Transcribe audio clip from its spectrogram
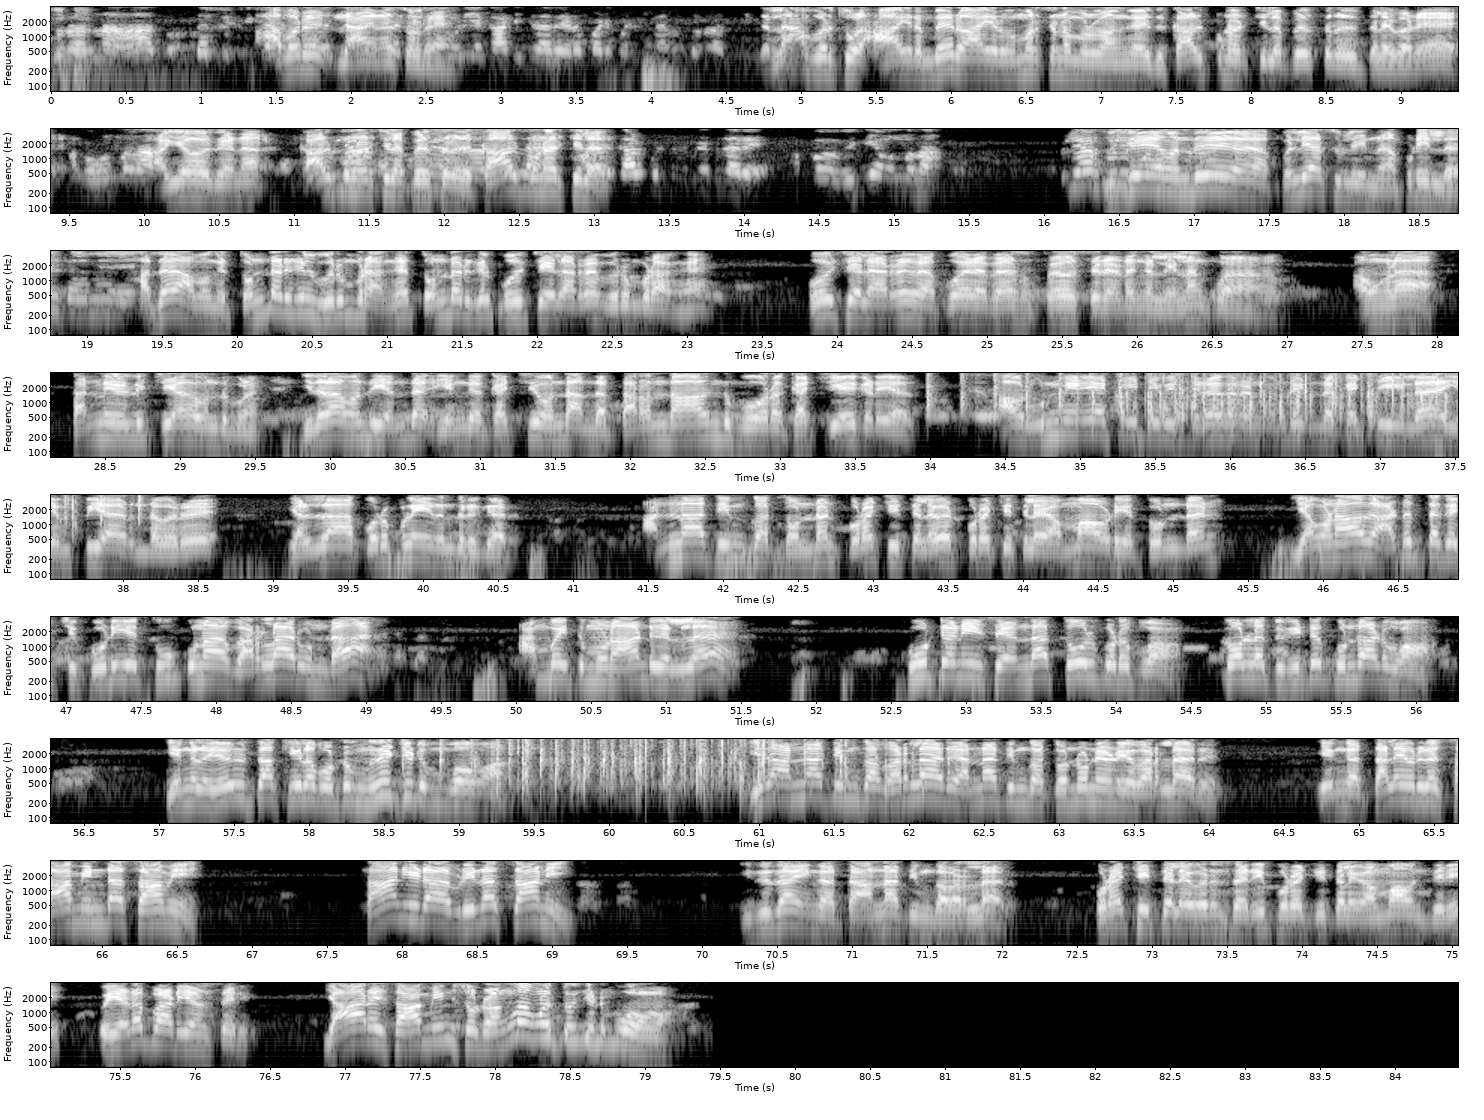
சொல்றாருன்னா சொந்த கட்சி அவரு நான் என்ன சொல்றேன்? இதெல்லாம் அவர் சொல் ஆயிரம் பேர் ஆயிரம் விமர்சனம் பண்ணுவாங்க. இது காழ்ப்புணர்ச்சியில பேசுறது தலைவரே. அப்ப உண்மைதான். ஐயோ இது என்ன? காழ்ப்புணர்ச்சியில பேசுறது. காழ்ப்புணர்ச்சியில. அவர் கால் பண்ணி பேசுறாரு. அப்ப விஷயம் உண்மைதான். விஜயம் வந்து பிள்ளையார் சொல்லின்னு அப்படி இல்ல. அத அவங்க தொண்டர்கள் விரும்புறாங்க. தொண்டர்கள் பொதுச் செயலாளரை விரும்புறாங்க. பொதுச் செயலாளர் பேசுகிற இடங்கள்ல எல்லாம் அவங்களா தன்னை எழுச்சியாக வந்து இதெல்லாம் வந்து எந்த எங்க கட்சி வந்து அந்த தரந்தாழ்ந்து போற கட்சியே கிடையாது. அவர் உண்மையிலேயே டிடிவி தினகரன் வந்து இந்த கட்சியில எம்பியா இருந்தவர். எல்லா பொறுப்புலையும் இருந்திருக்காரு. அண்ணா திமுக தொண்டன் புரட்சி தலைவர் புரட்சி தலைவர் அம்மாவுடைய தொண்டன். எவனாவது அடுத்த கட்சி கொடியை தூக்குனா வரலாறு உண்டா? ஐம்பத்தி மூணு ஆண்டுகளில் கூட்டணி சேர்ந்தா தோல் கொடுப்போம். தோல்ல தூக்கிட்டு கொண்டாடுவோம். எங்களை எதிர்த்தா கீழே போட்டு மிதிச்சுட்டு போவான். இது அண்ணா திமுக வரலாறு அண்ணா திமுக தொண்டனுடைய வரலாறு. எங்க தலைவர்கள் சாமின்டா சாமி. சாணிடா அப்படின்னா சாணி. இதுதான் எங்க அண்ணா அதிமுக வரலாறு. புரட்சி தலைவரும் சரி புரட்சி தலைவர் அம்மாவும் சரி எடப்பாடியும் சரி. யாரை சாமின்னு சொல்றாங்களோ அவங்கள தூக்கிட்டு போவோம்.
